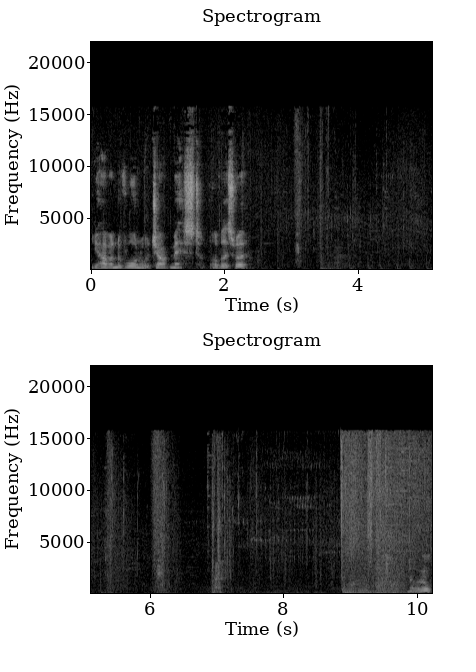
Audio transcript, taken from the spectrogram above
You have another one which I've missed over this way. There we go.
